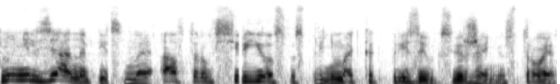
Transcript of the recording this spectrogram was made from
Ну, нельзя написанное автором всерьез воспринимать как призыв к свержению строя.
